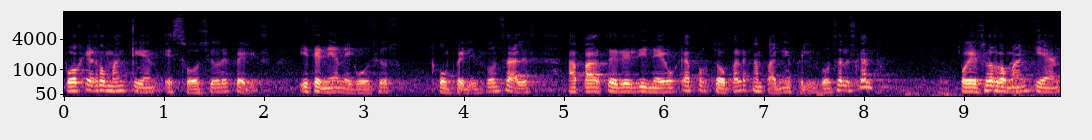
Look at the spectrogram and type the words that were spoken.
porque Román es socio de Félix y tenía negocios con Félix González, aparte del dinero que aportó para la campaña de Félix González Canto. Por eso Román Quian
